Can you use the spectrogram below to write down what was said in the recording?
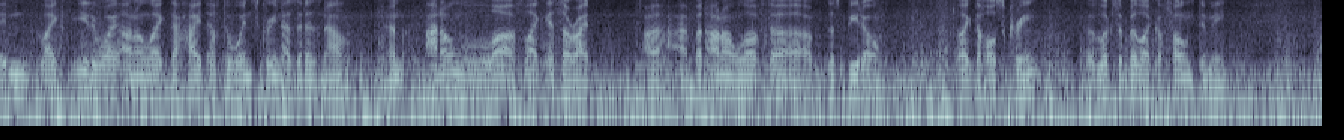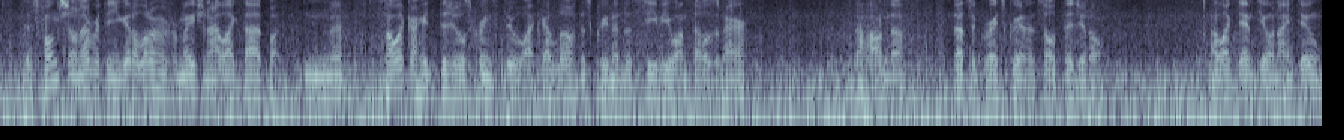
in like either way I don't like the height of the windscreen as it is now and I don't love like it's alright. Uh, but I don't love the the speedo. Like the whole screen. It looks a bit like a phone to me. It's functional and everything. You get a lot of information. I like that but it's not like I hate digital screens too. Like I love the screen in the CB1000R the Honda. That's a great screen. It's all digital. I like the MT-09 too.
